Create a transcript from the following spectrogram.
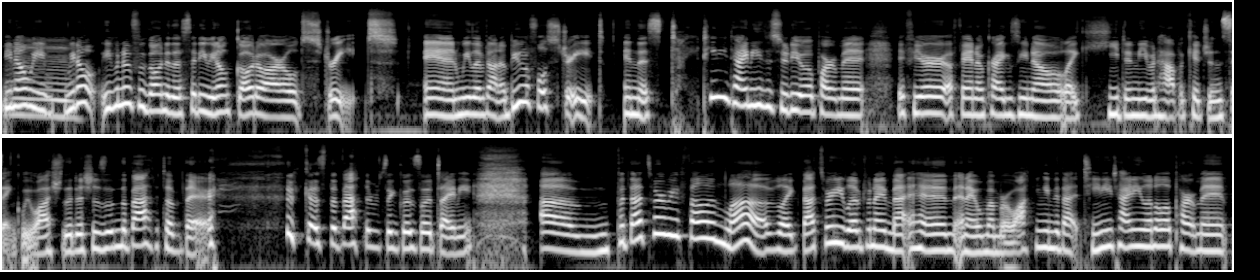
You know, we we don't even if we go into the city, we don't go to our old street. And we lived on a beautiful street in this teeny tiny studio apartment. If you're a fan of Craig's, you know, like he didn't even have a kitchen sink. We washed the dishes in the bathtub there. because the bathroom sink was so tiny. Um, but that's where we fell in love. Like that's where he lived when I met him. And I remember walking into that teeny tiny little apartment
